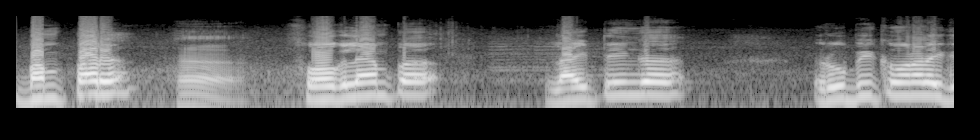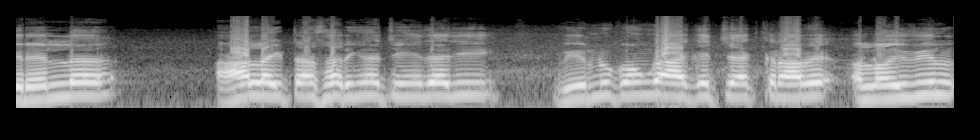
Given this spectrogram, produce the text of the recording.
ਬੰਪਰ ਹਾਂ। ਫੋਗ ਲੈਂਪ ਲਾਈਟਿੰਗ ਰੂਬੀਕੋਨ ਵਾਲੀ ਗ੍ਰਿਲ ਆਹ ਲਾਈਟਾਂ ਸਾਰੀਆਂ ਚੇਂਜ ਹੈ ਜੀ। ਵੀਰ ਨੂੰ ਕਹੂੰਗਾ ਆ ਕੇ ਚੈੱਕ ਕਰਾਵੇ ਅਲੋਈ ਵੀਲ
